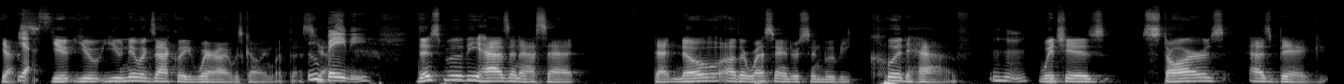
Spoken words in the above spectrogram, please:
Yes. Yes. You you you knew exactly where I was going with this. Ooh, yes. baby. This movie has an asset that no other Wes Anderson movie could have, hmm which is stars as big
